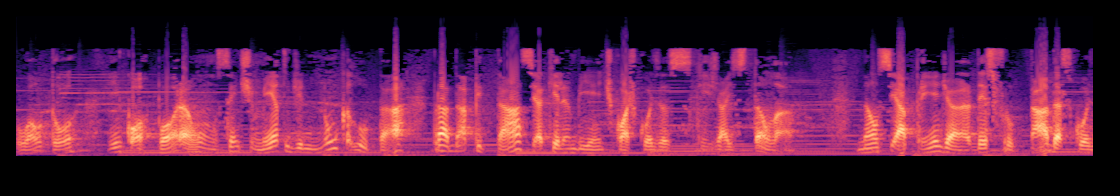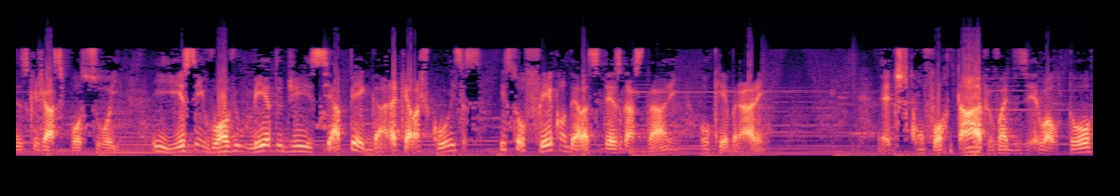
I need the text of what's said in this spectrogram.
o autor, incorpora um sentimento de nunca lutar para adaptar-se àquele ambiente com as coisas que já estão lá. Não se aprende a desfrutar das coisas que já se possui, e isso envolve o medo de se apegar àquelas coisas e sofrer quando elas se desgastarem ou quebrarem. É desconfortável, vai dizer o autor,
